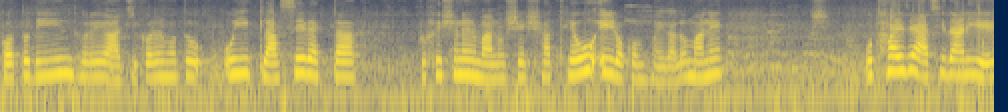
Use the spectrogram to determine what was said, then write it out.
কতদিন ধরে আরজিকরের মতো ওই ক্লাসের একটা প্রফেশনের মানুষের সাথেও এই রকম হয়ে গেল। মানে কোথায় যে আছি দাঁড়িয়ে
